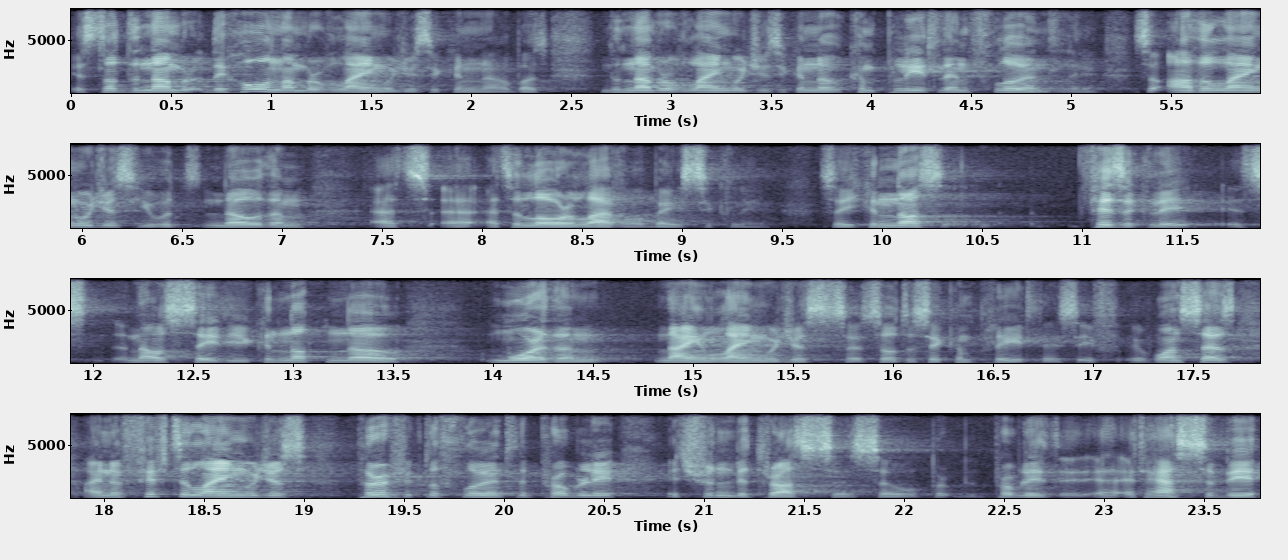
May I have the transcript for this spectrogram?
it's not the number, the whole number of languages you can know, but the number of languages you can know completely and fluently. So other languages, you would know them at, uh, at a lower level, basically. So you cannot, physically, it's now stated you cannot know more than nine languages, so, so to say, completely. If, if, one says, I know 50 languages perfectly fluently, probably it shouldn't be trusted. So pr probably it, it, has to be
